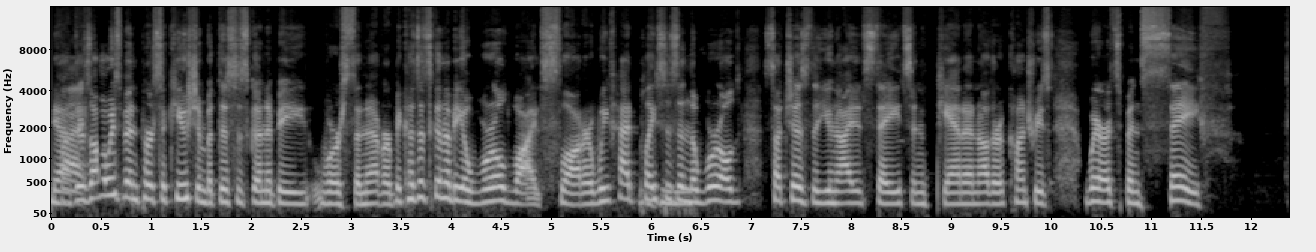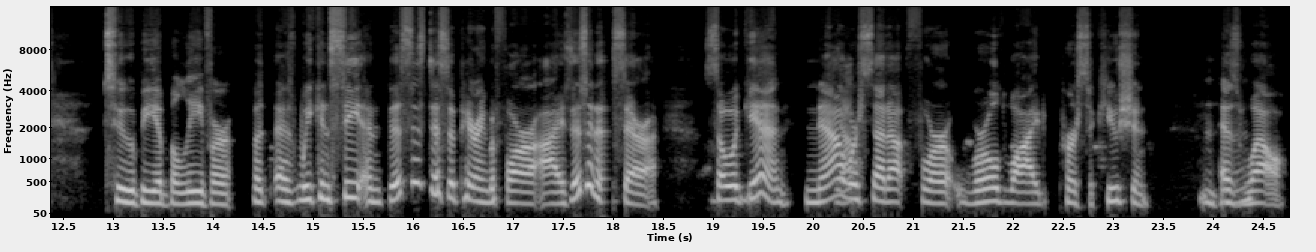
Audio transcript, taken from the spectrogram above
yeah, but, there's always been persecution, but this is going to be worse than ever because it's going to be a worldwide slaughter. We've had places mm-hmm. in the world, such as the United States and Canada and other countries, where it's been safe to be a believer. But as we can see, and this is disappearing before our eyes, isn't it, Sarah? So again, now we're set up for worldwide persecution mm-hmm. as well.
